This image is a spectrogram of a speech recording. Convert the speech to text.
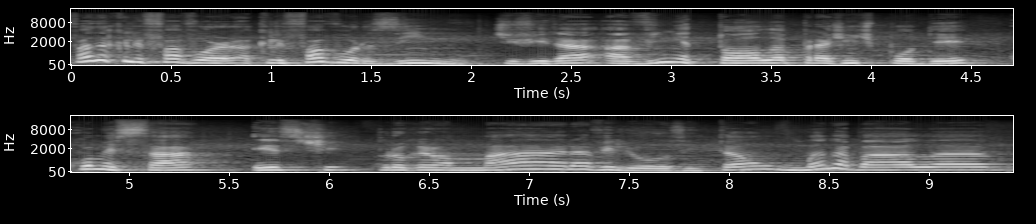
Faz aquele favor, aquele favorzinho de virar a vinhetola para a gente poder começar este programa maravilhoso. Então, manda bala,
